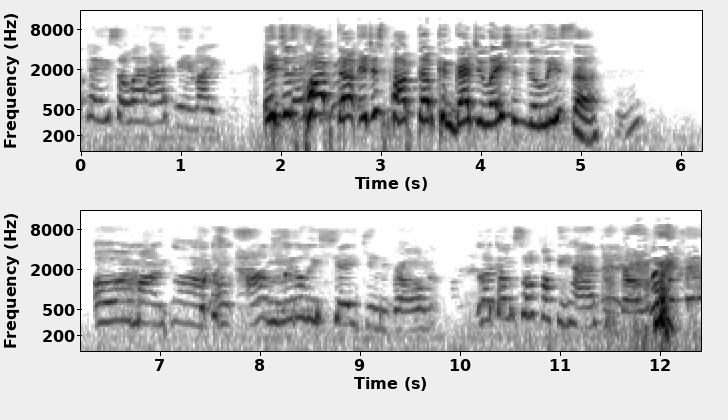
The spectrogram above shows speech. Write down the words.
Okay, so what happened? Like, It just popped up. It just popped up. Congratulations, Jelissa. oh my god. Oh, I'm literally shaking, bro. Like, I'm so fucking happy, bro.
